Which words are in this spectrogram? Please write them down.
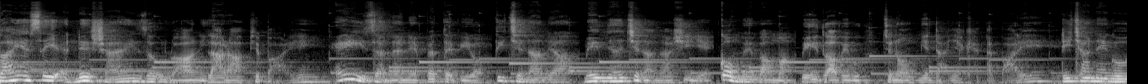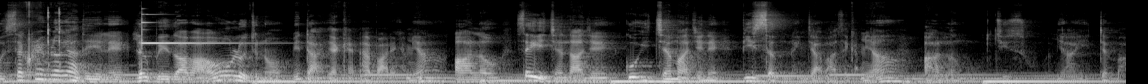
သားရဲ့စိတ်ရဲ့အနစ်ဆိုင်ဆုံးအလွာနေလာတာဖြစ်ပါတယ်အဲ့ဒီဇာတ်လမ်းနဲ့ပတ်သက်ပြီးတော့သိချင်တာများမေးမြန်းချင်တာများရှိရင် comment ပေါင်းမှာမေးသွားပေးဖို့ကျွန်တော်မေတ္တာရက်ခံအပ်ပါ တယ်ဒီ channel ကို subscribe လုပ်ရသေးရင်လည်းလုပ်ပေးသွားပါဦးလို့ကျွန်တော်မေတ္တာရက်ခံအပ်ပါတယ်ခင်ဗျာအားလုံးစိတ်ချမ်းသာခြင်းကိုယ်ဤချမ်းသာခြင်းနဲ့ပြည့်စုံနိုင်ကြပါစေခင်ဗျာအားလုံးကိုကျေးဇူးအများကြီးတင်ပါ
